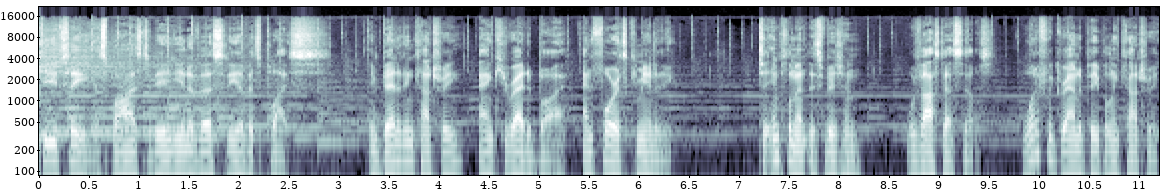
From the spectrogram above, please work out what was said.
QUT aspires to be a university of its place, embedded in country and curated by and for its community. To implement this vision, we've asked ourselves, what if we grounded people in country,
